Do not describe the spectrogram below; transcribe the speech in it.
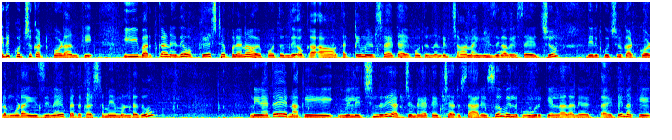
ఇది కుచ్చు కట్టుకోవడానికి. ఈ వర్క్ అనేది ఒకే స్టెప్లైనా అయిపోతుంది. ఒక థర్టీ మినిట్స్లో అయితే అయిపోతుందండి. చాలా ఈజీగా వేసేయచ్చు. దీని కుచ్చులు కట్టుకోవడం కూడా ఈజీనే. పెద్ద కష్టం ఏమి ఉండదు నేనైతే నాకు వీళ్ళు ఇచ్చినది అర్జెంటుగా అయితే ఇచ్చారు శారీస్ వీళ్ళకి ఊరికి వెళ్ళాలని అయితే నాకు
